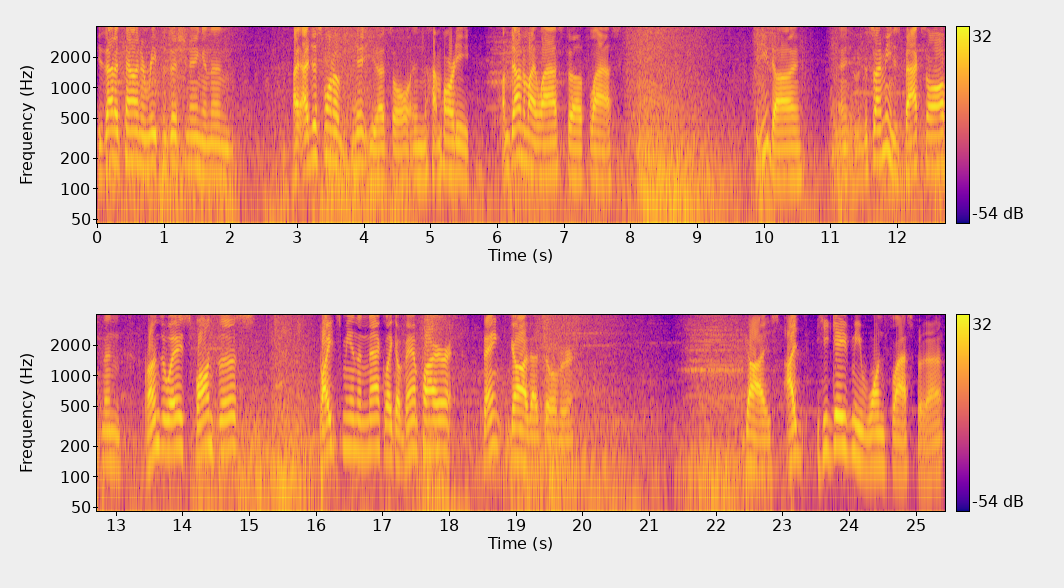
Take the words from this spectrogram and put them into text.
He's out of town and repositioning, and then I, I just want to hit you. That's all. And I'm already I'm down to my last uh, flask. Can you die? And this is what I mean. Just backs off, then runs away, spawns this, bites me in the neck like a vampire. Thank God that's over. Guys, I he gave me one flask for that.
